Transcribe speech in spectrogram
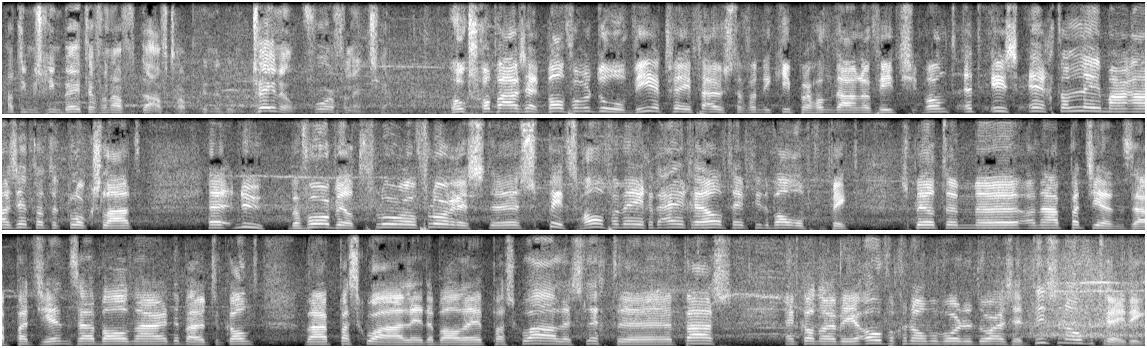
Had hij misschien beter vanaf de aftrap kunnen doen. 2-0 voor Valencia. Hoekschop AZ, bal voor het doel. Weer twee vuisten van die keeper Handanovic. Want het is echt alleen maar AZ dat de klok slaat. Uh, nu bijvoorbeeld Floro Flores, de spits. Halverwege de eigen helft heeft hij de bal opgepikt. Speelt hem uh, naar Pacienza. Pacienza bal naar de buitenkant waar Pasquale de bal heeft. Pasquale slechte uh, paas. En kan er weer overgenomen worden door AZ. Dit is een overtreding.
